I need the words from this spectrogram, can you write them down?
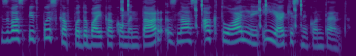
З вас підписка, вподобайка, коментар. З нас актуальний і якісний контент.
